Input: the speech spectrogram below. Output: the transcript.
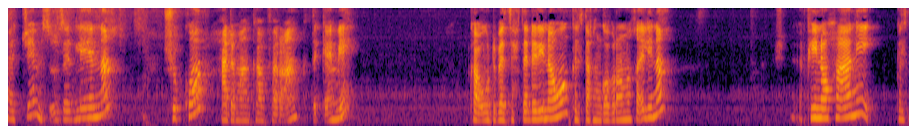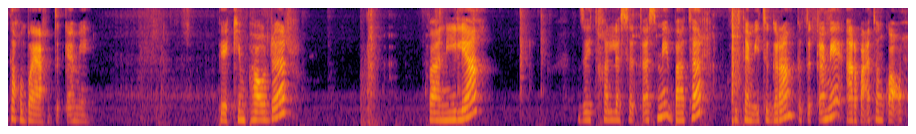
ሕጂ ምስኡ ዘድልየና ሽኮር ሓደ ማንካን ፈርቓን ክጥቀም እየ ካብኡ ድበዝሕ ተደሊና እውን ክልተ ክንገብሮ ንኽእል ኢና ፊኖ ከዓኒ ክልተ ኩባያ ክጥቀም እየ ቤኪንግ ፓውደር ቫኒልያ ዘይተኸለሰ ጠስሚ ባተር 200 ግራም ክጥቀም እየ ኣርባዕተ እንቋቑሖ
